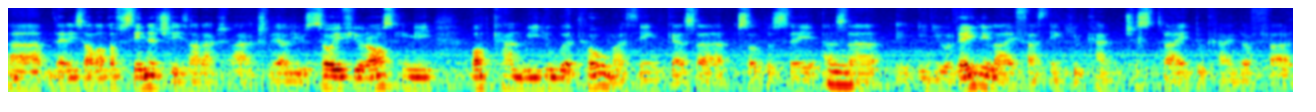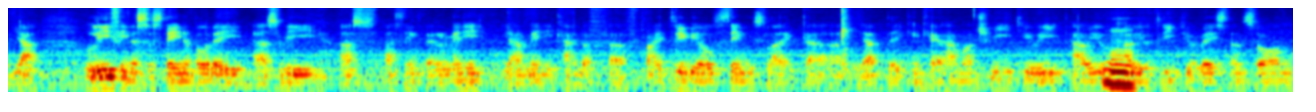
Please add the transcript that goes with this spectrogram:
uh, there is a lot of synergies that actually are used. So if you're asking me what can we do at home, I think as a, so to say, as mm. a, in your daily life, I think you can just try to kind of, uh, yeah, live in a sustainable way as we as I think there are many yeah many kind of uh, quite trivial things like uh, yeah taking care how much meat you eat how you Mm. how you treat your waste and so on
